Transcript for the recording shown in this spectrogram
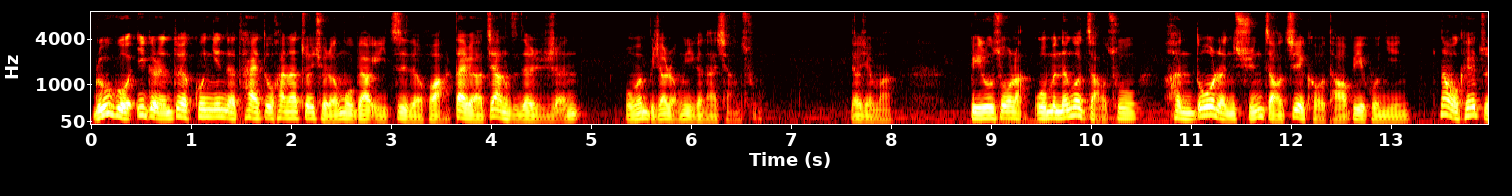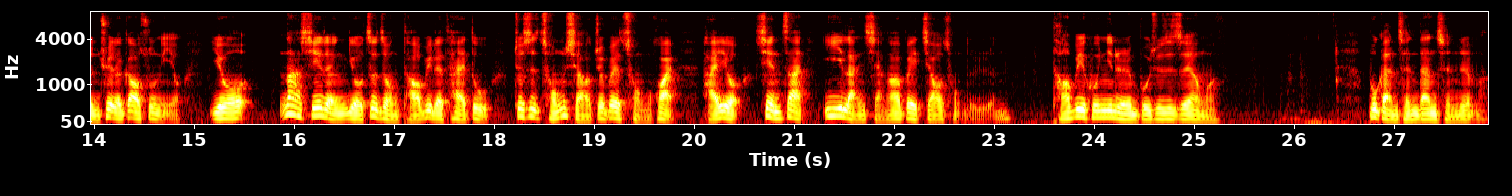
如果一个人对婚姻的态度和他追求的目标一致的话，代表这样子的人，我们比较容易跟他相处，了解吗？比如说了，我们能够找出很多人寻找借口逃避婚姻，那我可以准确的告诉你哦，有。那些人有这种逃避的态度，就是从小就被宠坏，还有现在依然想要被娇宠的人。逃避婚姻的人不就是这样吗？不敢承担承认嘛，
